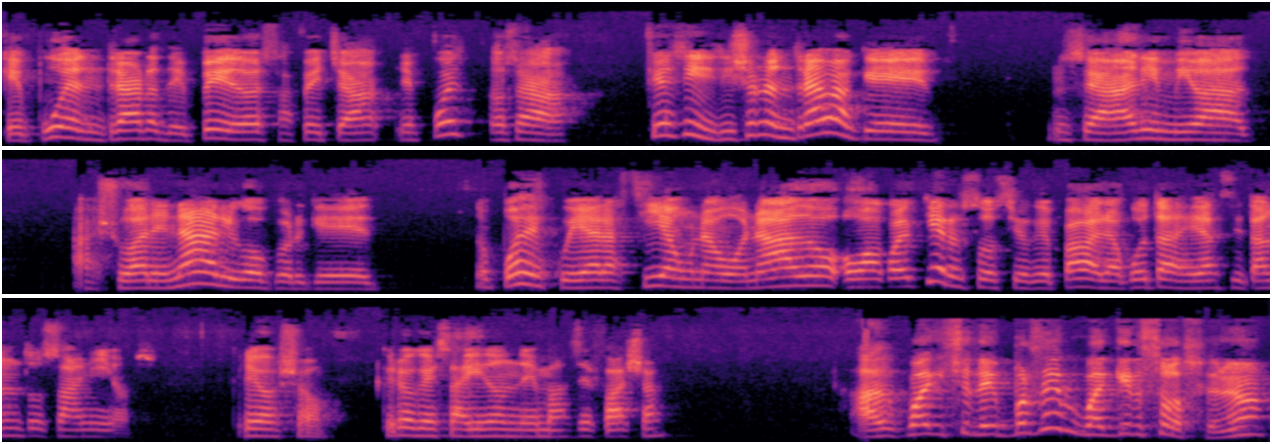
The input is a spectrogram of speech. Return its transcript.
que pude entrar de pedo esa fecha, después, o sea, fui así, si yo no entraba, que, o sea, alguien me iba a ayudar en algo, porque no puedes cuidar así a un abonado o a cualquier socio que paga la cuota desde hace tantos años, creo yo. Creo que es ahí donde más se falla. A por ser cualquier socio, ¿no?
